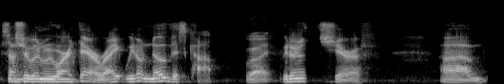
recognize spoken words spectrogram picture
especially mm-hmm. when we weren't there. Right? We don't know this cop. Right. We don't know the sheriff. Um,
